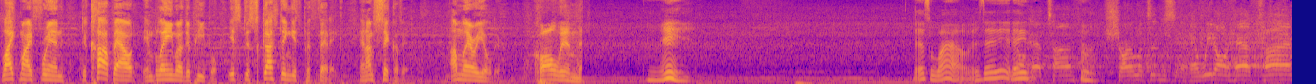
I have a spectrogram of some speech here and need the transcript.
like my friend to cop out and blame other people. It's disgusting. It's pathetic. And I'm sick of it. I'm Larry Elder. Call in. Man. That's wild. Is that it? We don't have time for charlatans, and we don't have time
